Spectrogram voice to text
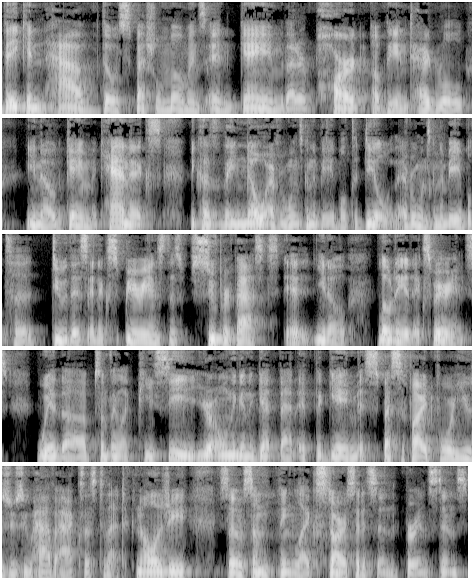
They can have those special moments in game that are part of the integral you know, game mechanics because they know everyone's going to be able to deal with it. Everyone's going to be able to do this and experience this super fast, uh, you know, loading experience. With uh, something like PC, you're only going to get that if the game is specified for users who have access to that technology. So something like Star Citizen, for instance,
